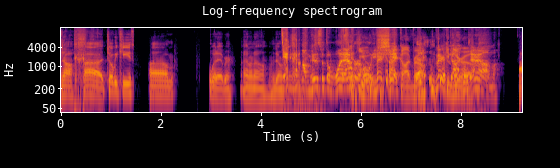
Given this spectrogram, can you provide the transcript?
No, uh, Toby Keith. Um, whatever. I don't know. I don't really know. Damn, hit us with the whatever. Fuck Holy American shit. icon, bro. American God hero. damn. I,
